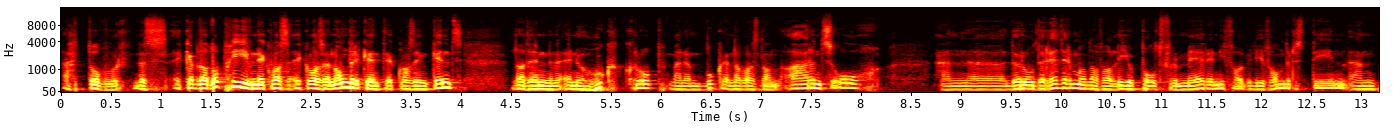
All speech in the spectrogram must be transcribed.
Echt tof hoor. Dus ik heb dat opgegeven. Ik was, ik was een ander kind. Ik was een kind dat in, in een hoek kroop met een boek en dat was dan Arendsoog. En uh, de Rode Ridder, maar van Leopold Vermeer en niet van Willy van der Steen. En,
